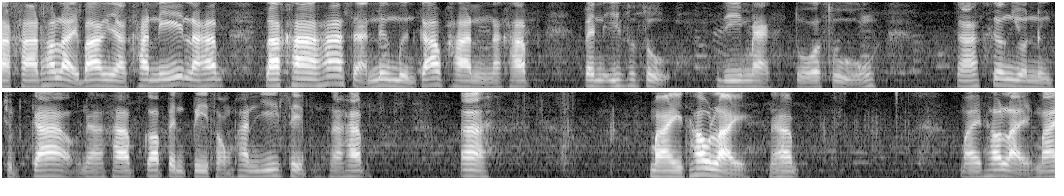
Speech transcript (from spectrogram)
ราคาเท่าไหร่บ้างอย่างคันนี้นะครับ ราคา 519,000 นะครับ เป็น Isuzu D-Max ตัวสูงนะเครื่องยนต์ 1.9 นะครับ ก็เป็นปี 2020 นะครับอะไม่เท่าไหร่นะครับ ไม่เท่าไหร่ไม่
